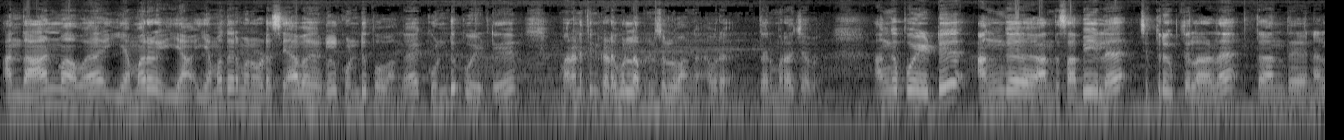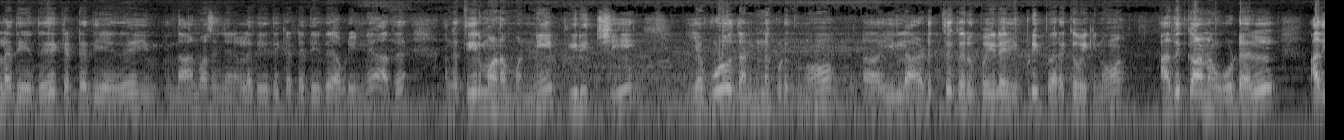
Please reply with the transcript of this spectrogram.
அந்த ஆன்மாவை யமர ய- யமதர்மனோட சேவகர்கள் கொண்டு போவாங்க. கொண்டு போயிட்டு மரணத்தின் கடவுள் அப்படின்னு சொல்லுவாங்க அவரை தர்மராஜாவை. அங்கே போயிட்டு அங்கே அந்த சபையில் சித்திரகுப்தலால் அந்த நல்லது எது கெட்டது எது இந்த- ஆன்மா செஞ்ச நல்லது எது கெட்டது எது அப்படின்னு அதை அங்கே தீர்மானம் பண்ணி பிரித்து எவ்வளோ தண்டனை கொடுக்கணும் இல்லை அடுத்த கருப்பையில் எப்படி பிறக்க வைக்கணும் அதுக்கான உடல் அது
